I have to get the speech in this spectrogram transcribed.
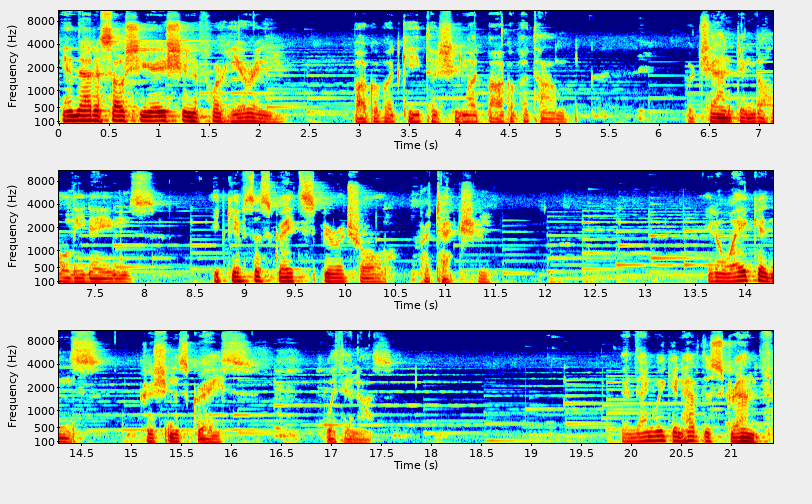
In that association, if we're hearing Bhagavad Gita, Srimad Bhagavatam, we're chanting the holy names, it gives us great spiritual protection. It awakens Krishna's grace within us. And then we can have the strength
